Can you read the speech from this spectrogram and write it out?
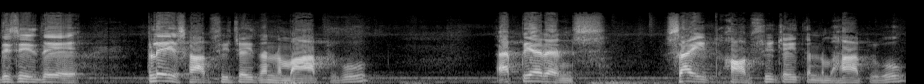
this is the place of Sri Chaitanya Mahaprabhu, appearance, sight of Sri Chaitanya Mahaprabhu,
